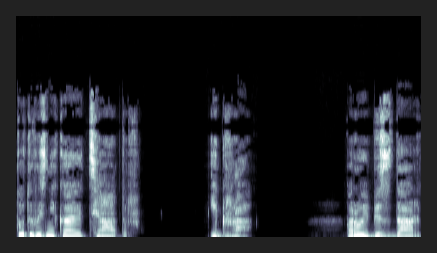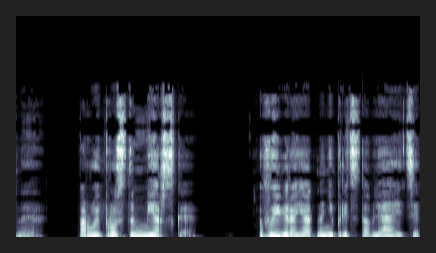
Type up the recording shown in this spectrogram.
Тут и возникает театр, игра, порой бездарная, порой просто мерзкая. Вы, вероятно, не представляете,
